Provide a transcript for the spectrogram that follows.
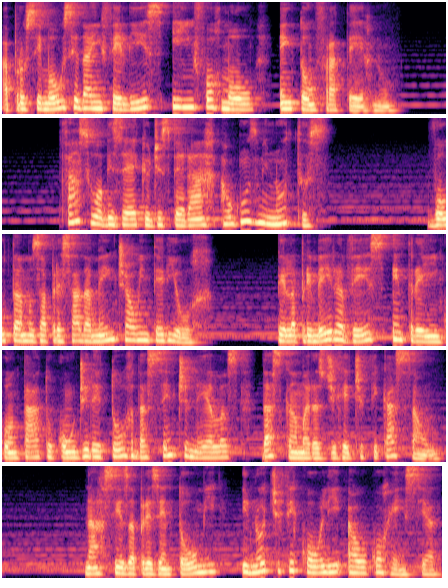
aproximou-se da infeliz e informou em tom fraterno: Faça o obsequio de esperar alguns minutos. Voltamos apressadamente ao interior. Pela primeira vez entrei em contato com o diretor das sentinelas das câmaras de retificação. Narcisa apresentou-me e notificou-lhe a ocorrência.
